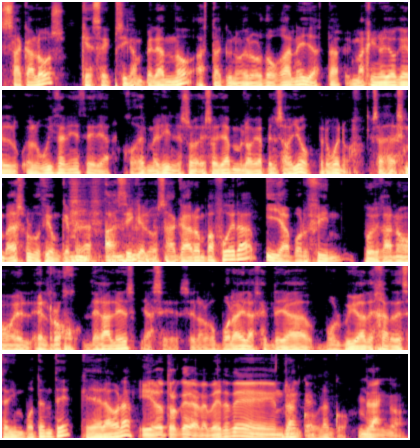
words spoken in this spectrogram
Sácalos, que se sigan peleando hasta que uno de los dos gane y ya está. Imagino yo que el, el Wizard este diría, joder, Merlín, eso, eso ya me lo había pensado yo, pero bueno, o sea, vaya solución que me da. Así que lo sacaron para afuera y ya por fin, pues ganó el, el rojo de Gales, ya se, se largó por ahí, la gente ya volvió a dejar de ser impotente, que ya era hora. Y el otro que era el verde, Enrique? Blanco, blanco. Blanco.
